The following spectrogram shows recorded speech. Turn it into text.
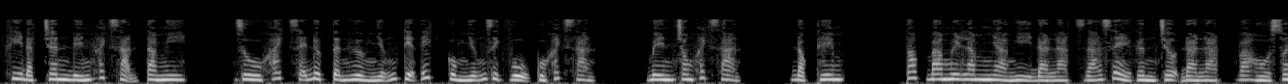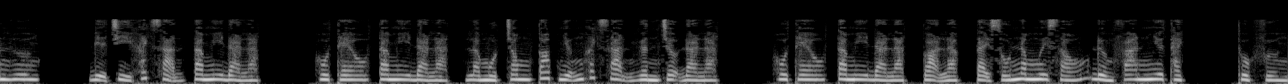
Khi đặt chân đến khách sạn Tami, du khách sẽ được tận hưởng những tiện ích cùng những dịch vụ của khách sạn. Bên trong khách sạn, đọc thêm. Top 35 nhà nghỉ Đà Lạt giá rẻ gần chợ Đà Lạt và Hồ Xuân Hương. Địa chỉ khách sạn Tami Đà Lạt. Hotel Tami Đà Lạt là một trong top những khách sạn gần chợ Đà Lạt. Hotel Tami Đà Lạt tọa lạc tại số 56 đường Phan Như Thạch, thuộc phường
